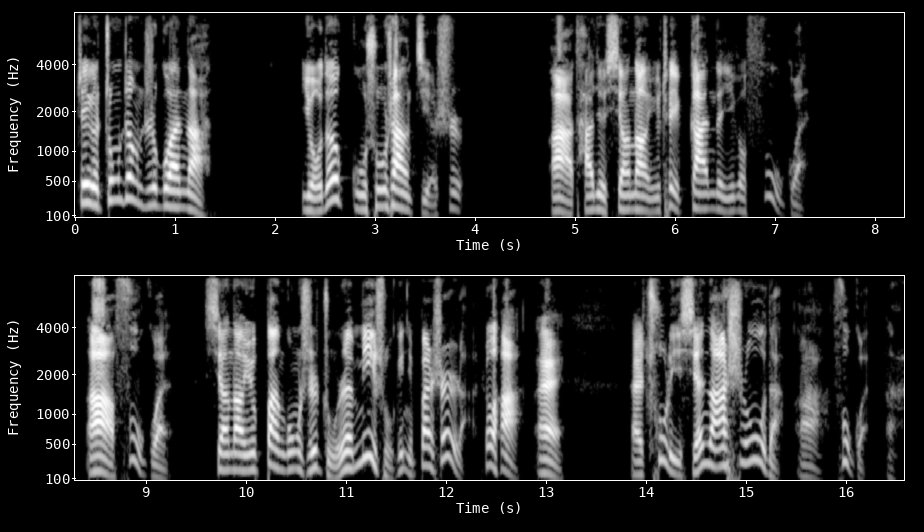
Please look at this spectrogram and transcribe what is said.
这个中正之官呢，有的古书上解释，啊，它就相当于这肝的一个副官，啊，副官相当于办公室主任、秘书给你办事儿的是吧？哎，哎，处理闲杂事务的啊，副官啊。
